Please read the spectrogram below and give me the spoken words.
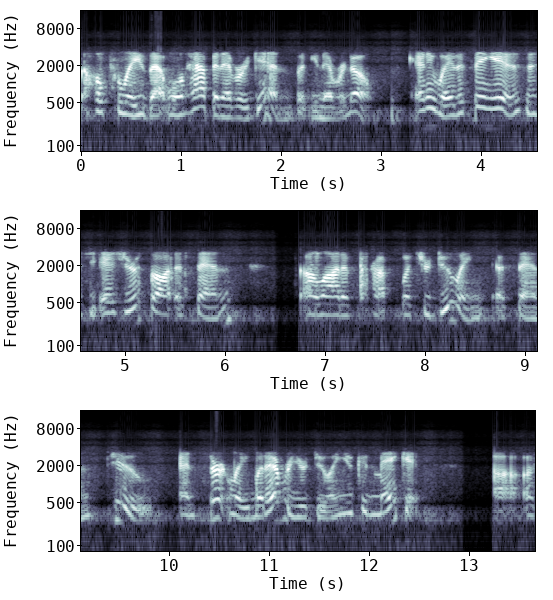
hopefully that won't happen ever again, but you never know. Anyway, the thing is, as, as your thought ascends, a lot of perhaps what you're doing ascends too. And certainly, whatever you're doing, you can make it uh, a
